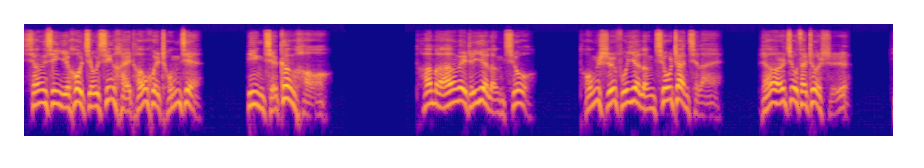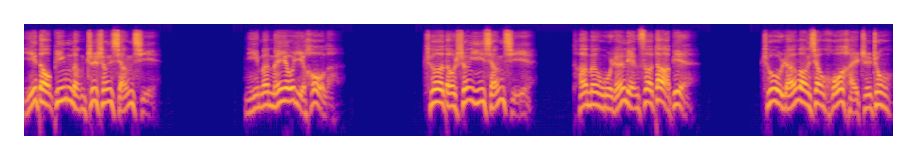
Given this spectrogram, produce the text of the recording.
相信以后九星海棠会重建，并且更好。他们安慰着叶冷秋，同时扶叶冷秋站起来。然而，就在这时，一道冰冷之声响起：“你们没有以后了。”这道声音响起，他们五人脸色大变，骤然望向火海之中，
